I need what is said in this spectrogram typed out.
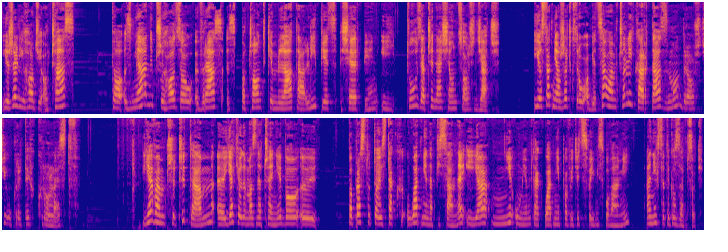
Jeżeli chodzi o czas, to zmiany przychodzą wraz z początkiem lata, lipiec, sierpień i tu zaczyna się coś dziać. I ostatnia rzecz, którą obiecałam, czyli karta z mądrości ukrytych królestw. Ja Wam przeczytam, e, jakie ono ma znaczenie, bo y, po prostu to jest tak ładnie napisane i ja nie umiem tak ładnie powiedzieć swoimi słowami, a nie chcę tego zepsuć.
